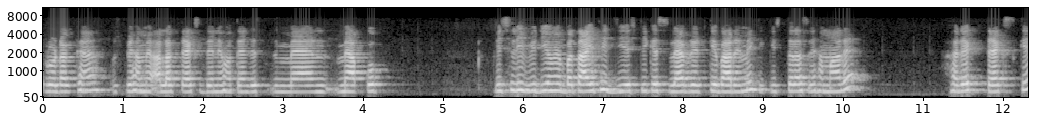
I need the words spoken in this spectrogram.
प्रोडक्ट हैं, उस पर हमें अलग टैक्स देने होते हैं। जैसे मैं मैं आपको पिछली वीडियो में बताई थी जीएसटी के स्लैब रेट के बारे में कि किस तरह से हमारे हर एक टैक्स के,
